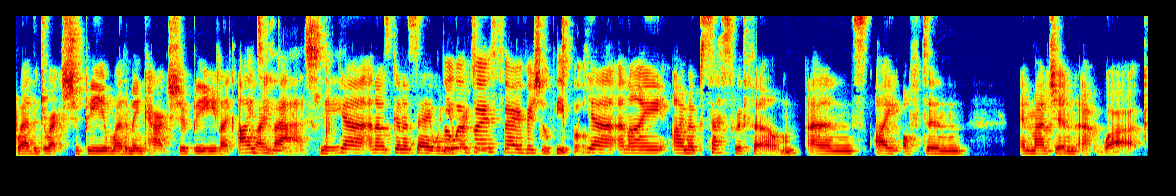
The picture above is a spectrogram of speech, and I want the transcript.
where the director should be and where the main character should be. Like I do that actually. Yeah, and I was gonna say when but we're writing, both very visual people. yeah, and I I'm obsessed with film, and I often imagine at work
